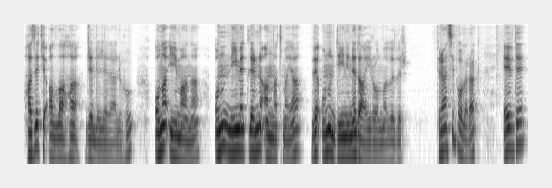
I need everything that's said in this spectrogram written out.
Hz. Allah'a Celle Celaluhu, ona imana, onun nimetlerini anlatmaya ve onun dinine dair olmalıdır. Prensip olarak evde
